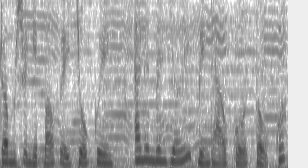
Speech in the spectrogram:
trong sự nghiệp bảo vệ chủ quyền, an ninh biên giới, biển đảo của Tổ quốc.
